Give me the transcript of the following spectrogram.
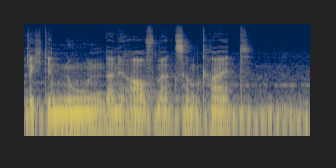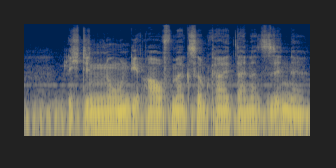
Richte nun deine Aufmerksamkeit, richte nun die Aufmerksamkeit deiner Sinne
